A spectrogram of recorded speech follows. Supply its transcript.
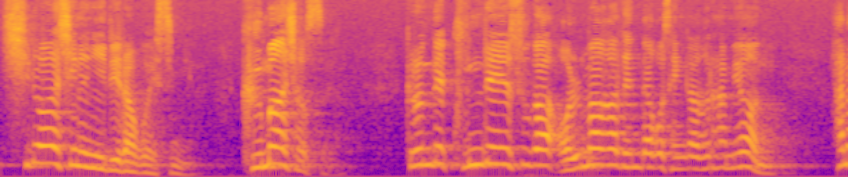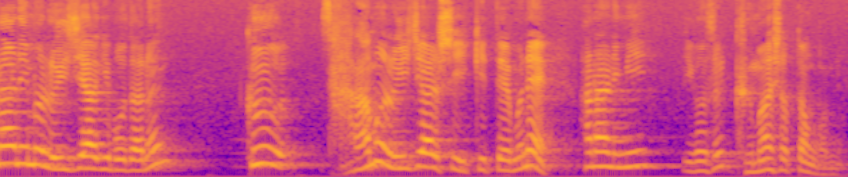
싫어하시는 일이라고 했습니다. 금하셨어요. 그런데 군대의 수가 얼마가 된다고 생각을 하면 하나님을 의지하기보다는 그 사람을 의지할 수 있기 때문에 하나님이 이것을 금하셨던 겁니다.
